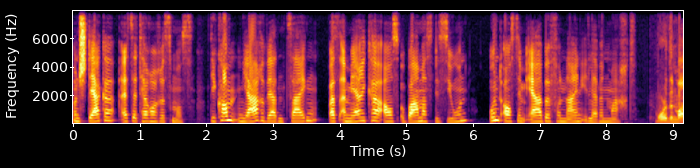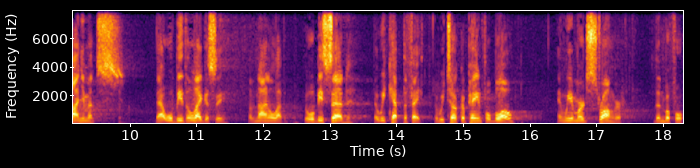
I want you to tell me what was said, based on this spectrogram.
und stärker als der Terrorismus. Die kommenden Jahre werden zeigen, was Amerika aus Obamas Vision und aus dem Erbe von 9-11 macht. More than monuments, that will be the legacy of 9-11. It will be said that we kept the faith, that we took a painful blow and we emerged stronger than before.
